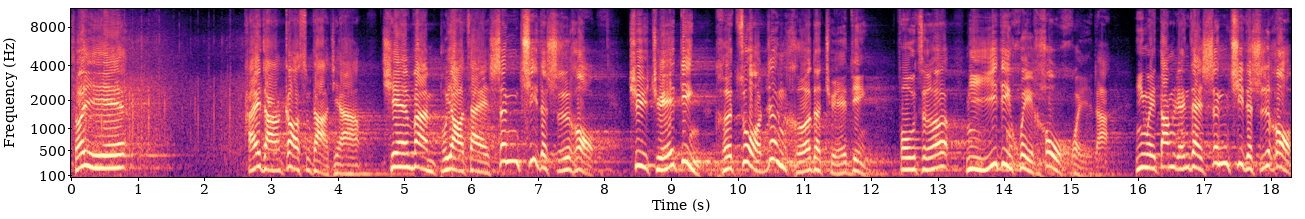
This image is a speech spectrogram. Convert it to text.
所以台长告诉大家，千万不要在生气的时候去决定和做任何的决定，否则你一定会后悔的。因为当人在生气的时候，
